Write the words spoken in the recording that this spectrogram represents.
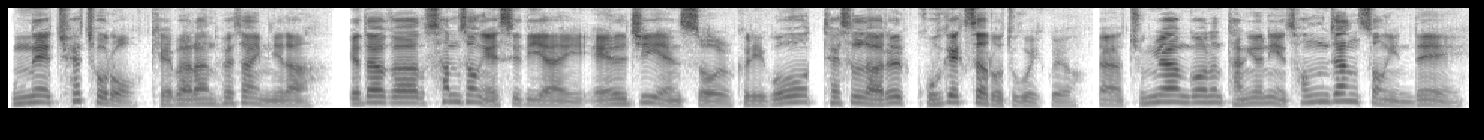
국내 최초로 개발한 회사입니다. 게다가 삼성 SDI, LG 엔솔 그리고 테슬라를 고객사로 두고 있고요. 자, 중요한 거는 당연히 성장성인데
